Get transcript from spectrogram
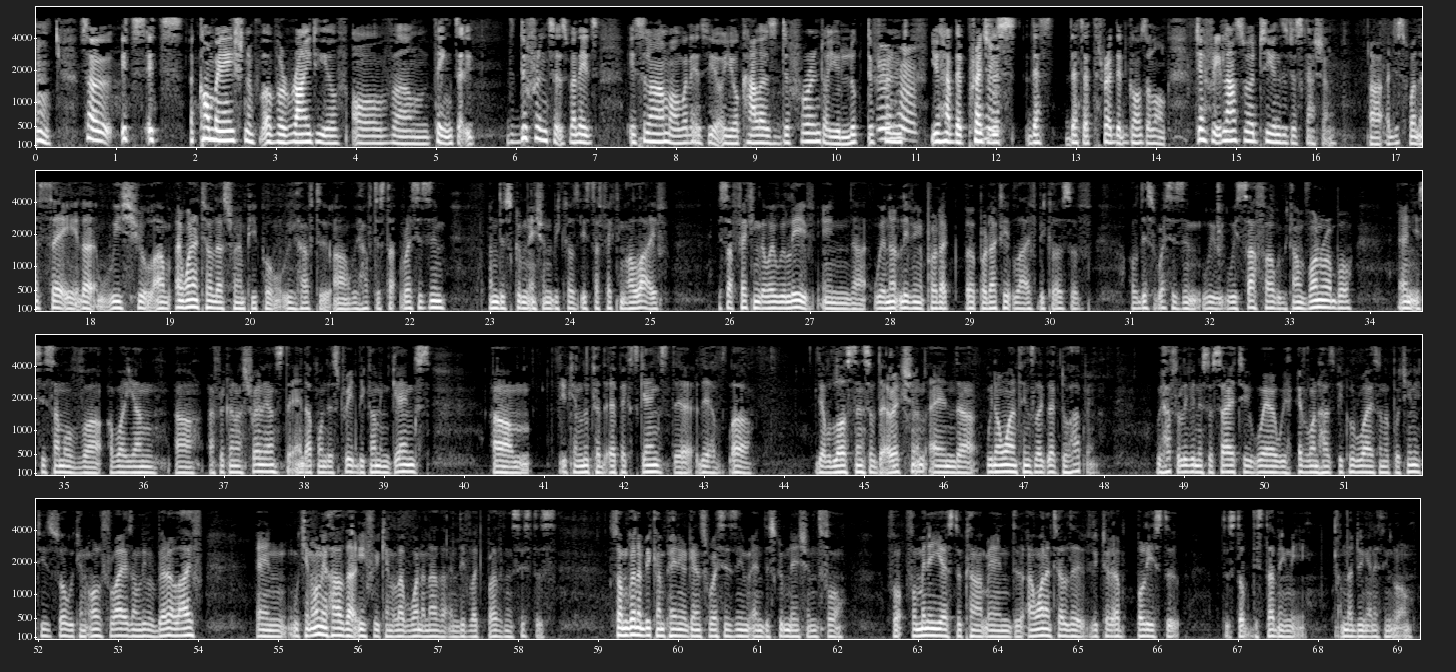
Mm. So it's it's a combination of a variety of of um, things that it the differences, whether it's Islam or whether it's your, your color is different or you look different, you have that prejudice. That's that's a thread that goes along. Jeffrey, last word to you in this discussion. Uh, I just want to say that we should. Um, I want to tell the Australian people we have to uh, we have to stop racism and discrimination because it's affecting our life. It's affecting the way we live. In uh, we're not living a product a productive life because of of this racism. We we suffer. We become vulnerable. And you see some of uh, our young uh, African Australians, they end up on the street becoming gangs. Um, you can look at the Apex gangs. They they have uh, they have lost sense of direction, and uh, we don't want things like that to happen. We have to live in a society where we, everyone has equal rights and opportunities, so we can all thrive and live a better life. And we can only have that if we can love one another and live like brothers and sisters. So I'm going to be campaigning against racism and discrimination for for, for many years to come, and uh, I want to tell the Victoria Police to to stop disturbing me. I'm not doing anything wrong.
